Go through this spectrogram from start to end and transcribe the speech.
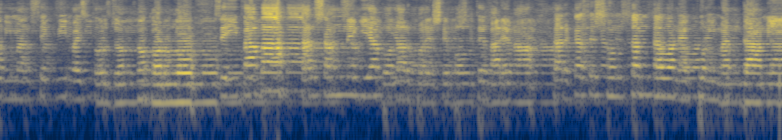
পরিমাণ স্যাক্রিফাইস তোর জন্য করল। যেই বাবা তার সামনে গিয়া বলার পরে সে বলতে পারে না, তার কাছে সন্তানটা অনেক পরিমাণ দামি,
